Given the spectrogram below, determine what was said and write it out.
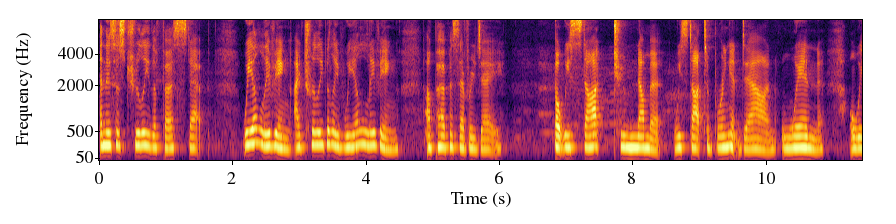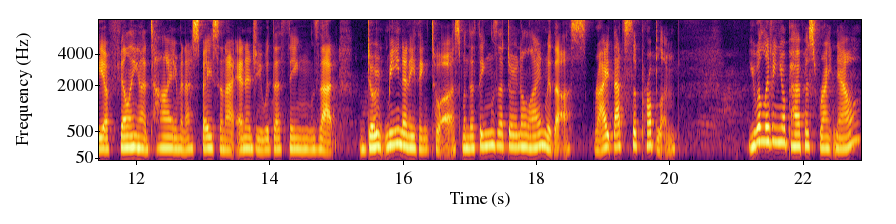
And this is truly the first step. We are living, I truly believe we are living our purpose every day. But we start to numb it, we start to bring it down when we are filling our time and our space and our energy with the things that don't mean anything to us, when the things that don't align with us, right? That's the problem. You are living your purpose right now,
